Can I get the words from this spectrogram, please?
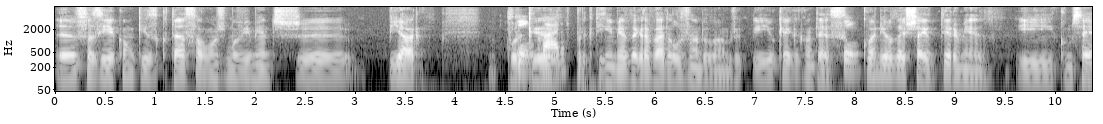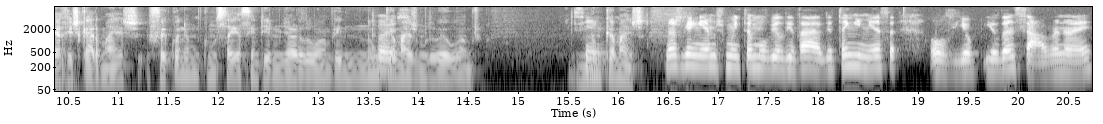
uh, fazia com que executasse alguns movimentos pior. Porque, Sim, claro. porque tinha medo de agravar a lesão do ombro. E o que é que acontece? Sim. Quando eu deixei de ter medo e comecei a arriscar mais, foi quando eu me comecei a sentir melhor do ombro e nunca pois. mais me doeu o ombro. Sim. Nunca mais. Nós ganhamos muita mobilidade. Eu tenho imensa. Ouvi, eu, eu dançava, não é?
